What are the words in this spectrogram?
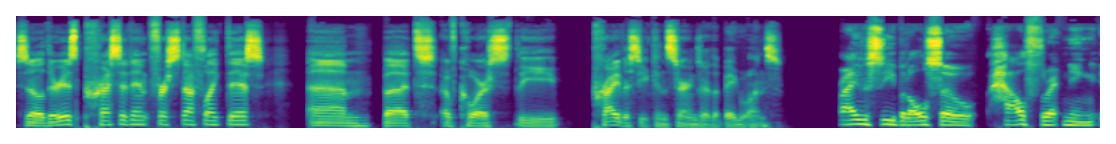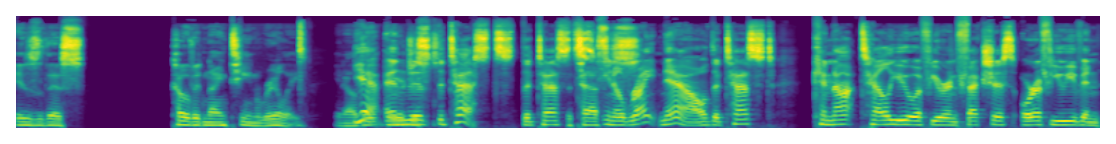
So there is precedent for stuff like this. Um, but of course, the privacy concerns are the big ones. Privacy, but also how threatening is this COVID 19 really? You know, yeah, they- and the, just- the tests, the tests, The tests. You know, right now the test cannot tell you if you're infectious or if you even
